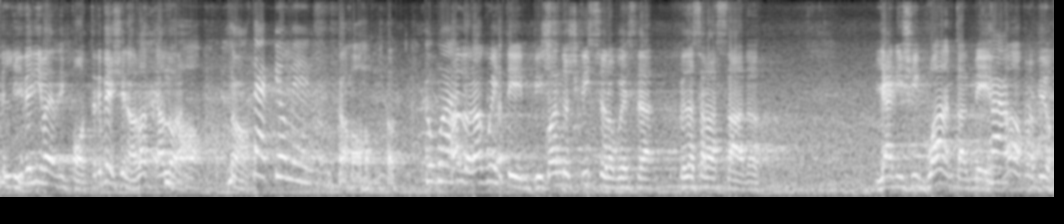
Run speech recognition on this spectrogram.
gli veniva Harry Potter, invece no, la- allora, No, no, Beh, più o meno. no. Allora a quei tempi, quando scrissero questa, cosa sarà stato? Gli anni 50 almeno, Ah. no? Proprio.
